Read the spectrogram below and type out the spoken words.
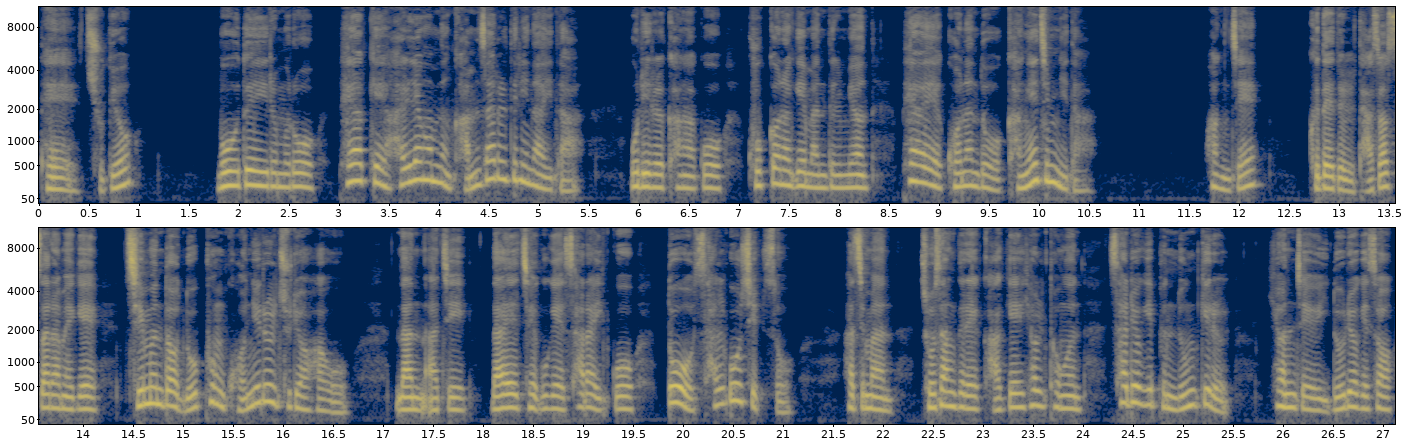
대주교 모두의 이름으로 폐하께 한량없는 감사를 드리나이다. 우리를 강하고 굳건하게 만들면 폐하의 권한도 강해집니다. 황제, 그대들 다섯 사람에게 짐은 더 높은 권위를 주려 하오. 난 아직 나의 제국에 살아있고 또 살고 싶소. 하지만 조상들의 가계 혈통은 사려 깊은 눈길을 현재의 노력에서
